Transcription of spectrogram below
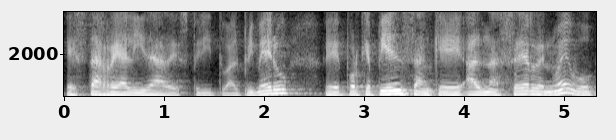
esta realidad espiritual. Primero, eh, porque piensan que al nacer de nuevo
